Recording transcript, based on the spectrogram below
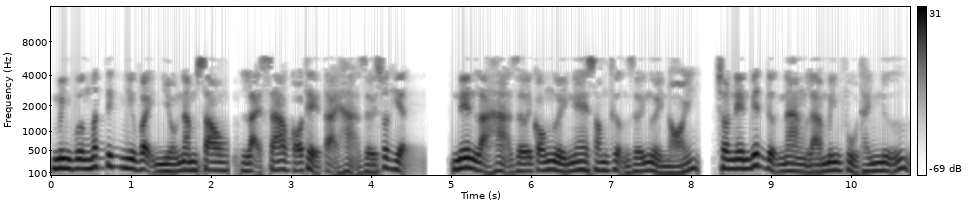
Minh Vương mất tích như vậy nhiều năm sau, lại sao có thể tại hạ giới xuất hiện, nên là hạ giới có người nghe xong thượng giới người nói, cho nên biết được nàng là Minh Phủ Thánh Nữ,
